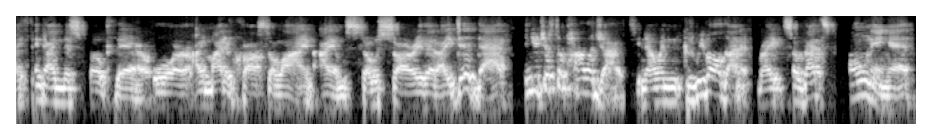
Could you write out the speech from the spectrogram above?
I think I misspoke there, or I might have crossed the line. I am so sorry that I did that. And you just apologize, you know, and because we've all done it, right? So that's owning it.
